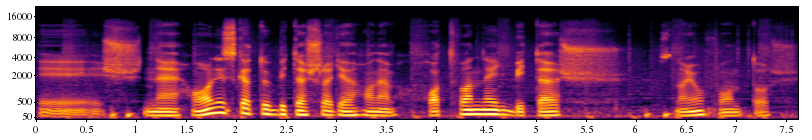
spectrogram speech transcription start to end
és ne 32 bites legyen, hanem 64 bites. Ez nagyon fontos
